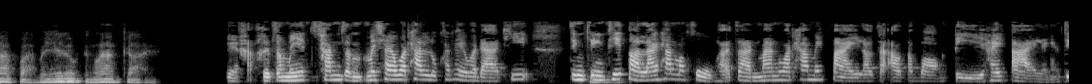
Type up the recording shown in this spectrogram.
มากกว่า ไม่ใช่โรคทางร่างกายเนี่ย ค่ะ คือจะไม่ท่านจะไม่ใช่ว่าท่านลุกเทวดาที่จริง ๆ ที่ตอนแรกท่านมาขู่พระอาจารย์มั่นว่าถ้าไม่ไปเราจะเอาตะบองตีให้ตายอะไรเงี้ยจ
